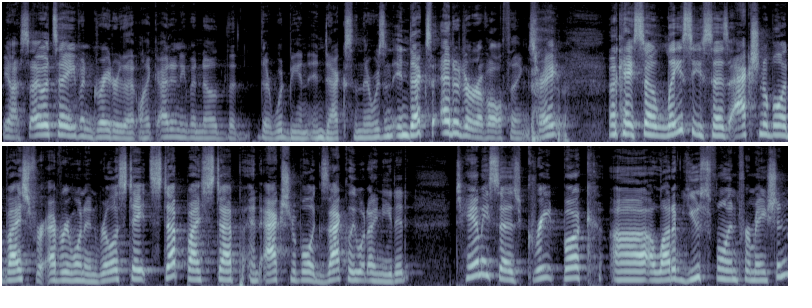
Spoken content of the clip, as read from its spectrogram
Yes, I would say even greater than like I didn't even know that there would be an index and there was an index editor of all things, right? okay, so Lacey says actionable advice for everyone in real estate, step by step and actionable, exactly what I needed. Tammy says great book, uh, a lot of useful information.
